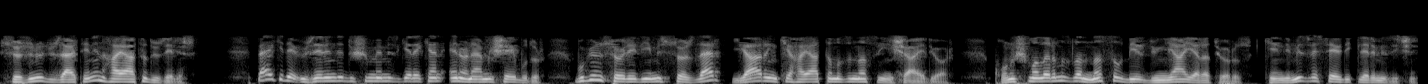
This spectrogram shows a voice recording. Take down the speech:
Sözünü düzeltenin hayatı düzelir. Belki de üzerinde düşünmemiz gereken en önemli şey budur. Bugün söylediğimiz sözler yarınki hayatımızı nasıl inşa ediyor? Konuşmalarımızla nasıl bir dünya yaratıyoruz kendimiz ve sevdiklerimiz için?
